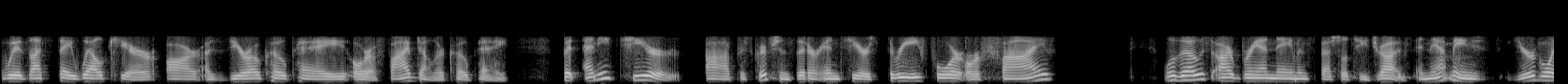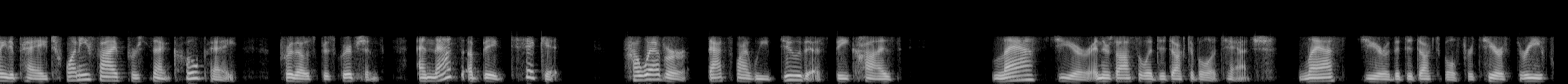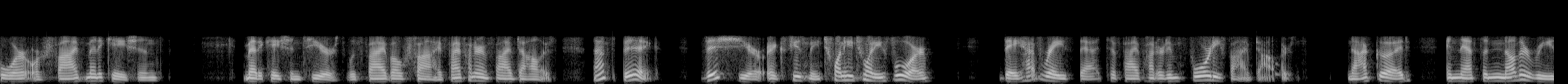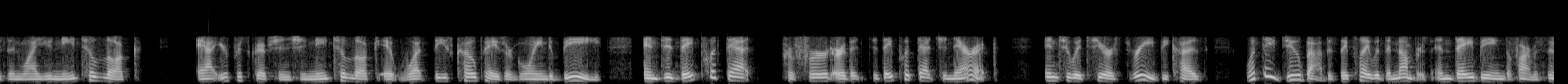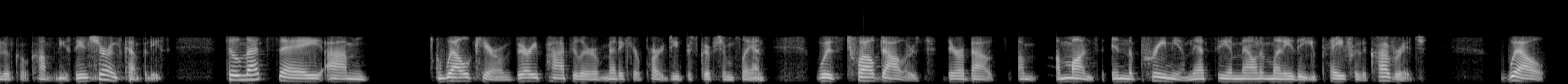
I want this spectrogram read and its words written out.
with let's say WellCare, are a zero copay or a five dollar copay. But any tier uh, prescriptions that are in tiers three, four, or five, well, those are brand name and specialty drugs, and that means you're going to pay 25% copay for those prescriptions, and that's a big ticket. However, that's why we do this because last year, and there's also a deductible attached. Last year, the deductible for tier three, four, or five medications, medication tiers, was 505, $505. That's big. This year, excuse me, 2024, they have raised that to $545. Not good. And that's another reason why you need to look at your prescriptions. You need to look at what these copays are going to be. And did they put that preferred or the, did they put that generic into a tier three? Because what they do, Bob, is they play with the numbers, and they being the pharmaceutical companies, the insurance companies. So let's say um, WellCare, a very popular Medicare Part D prescription plan, was twelve dollars thereabouts a, a month in the premium. That's the amount of money that you pay for the coverage. Well,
